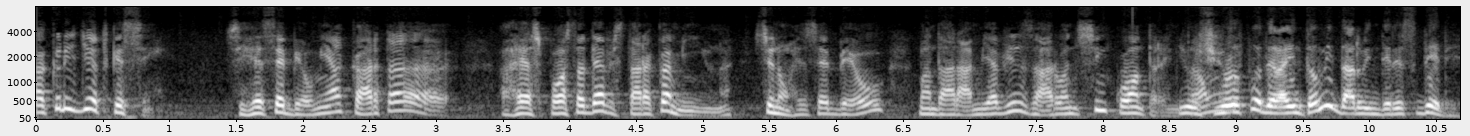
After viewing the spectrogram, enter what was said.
acredito que sim. Se recebeu minha carta, a resposta deve estar a caminho, né? Se não recebeu, mandará me avisar onde se encontra. E Então, o senhor poderá então me dar o endereço dele.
